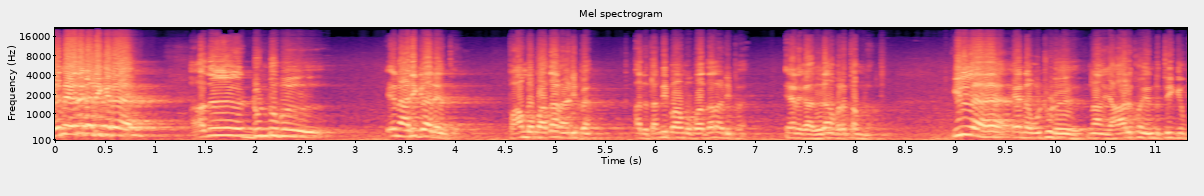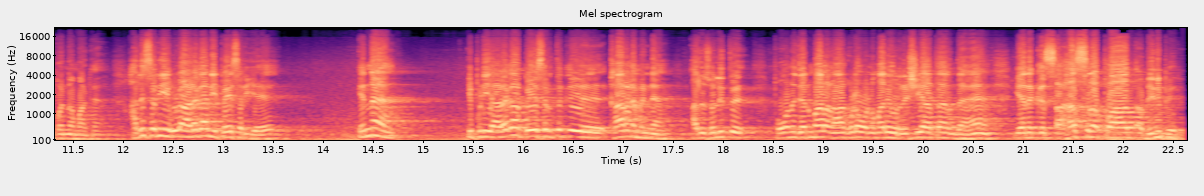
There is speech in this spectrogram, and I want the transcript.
என்ன எதுக்கு அடிக்கிற? அது டுண்டுபு. என்ன அடிக்காது எனக்கு பாம்பை பார்த்தா நான் அடிப்பேன். அது தண்ணி பாம்பு பார்த்தாலும் அடிப்பேன். எனக்கு அதுதான் விரத்தம்னு இல்லை என்னை விட்டுடு நான் யாருக்கும் எந்த தீங்கும் பண்ண மாட்டேன். அது சரி இவ்வளோ அழகாக நீ பேசுறியே. என்ன? இப்படி அழகாக பேசுறதுக்கு காரணம் என்ன? அது சொல்லித்து போன ஜென்மால நான் கூட உன்ன மாதிரி ஒரு ரிஷியாக தான் இருந்தேன். எனக்கு சஹஸ்ரபாத் அப்படின்னு பேர்.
